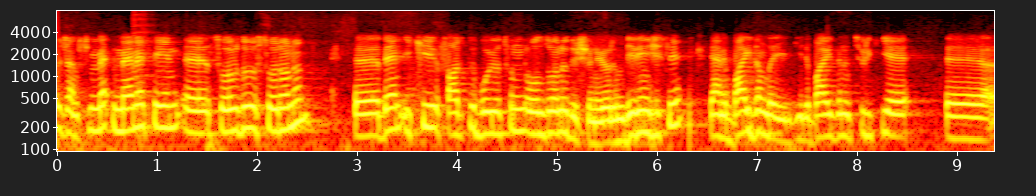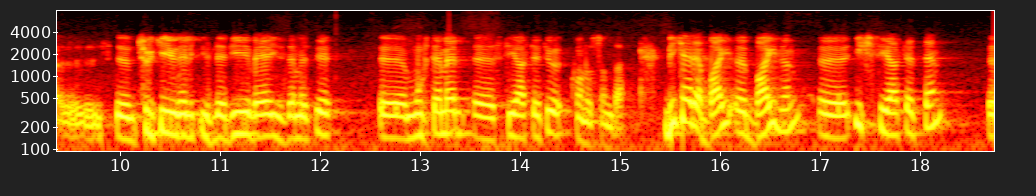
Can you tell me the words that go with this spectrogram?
Hocam şimdi Me- Mehmet Bey'in e, sorduğu sorunun e, ben iki farklı boyutunun olduğunu düşünüyorum. Birincisi yani Biden'la ilgili Biden'ın Türkiye e, e, Türkiye yönelik izlediği veya izlemesi e, muhtemel e, siyaseti konusunda. Bir kere e, Biden e, iç siyasetten e,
